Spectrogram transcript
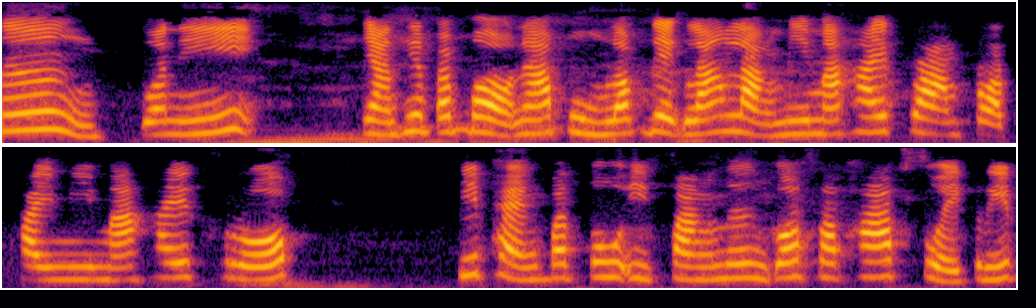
หนึ่งตัวนี้อย่างที่แป๊บบอกนะปุ่มล็อกเด็กล่างหลังมีมาให้ความปลอดภัยมีมาให้ครบ ที่แผงประตูอีกฝั่งหนึ่งก็สภาพสวยกริบ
